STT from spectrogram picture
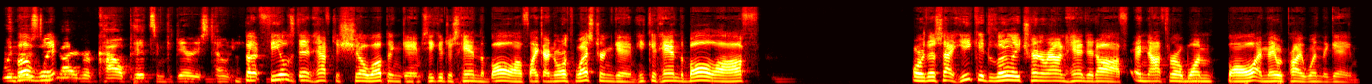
when But those two when- guys are Kyle Pitts and Kadarius Toney. But Fields didn't have to show up in games. He could just hand the ball off, like a Northwestern game. He could hand the ball off, or this side, he could literally turn around, and hand it off, and not throw one ball, and they would probably win the game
